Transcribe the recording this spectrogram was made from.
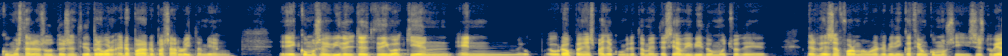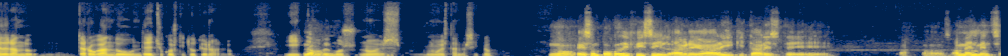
cómo está el asunto de sentido. Pero bueno, era para repasarlo y también eh, cómo se ha vivido. Ya te digo, aquí en, en Europa, en España concretamente, se ha vivido mucho de, de esa forma, una reivindicación como si se estuviera derogando un derecho constitucional, ¿no? Y como vemos, no es, no es tan así, ¿no? No, es un poco difícil agregar y quitar este amendments,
